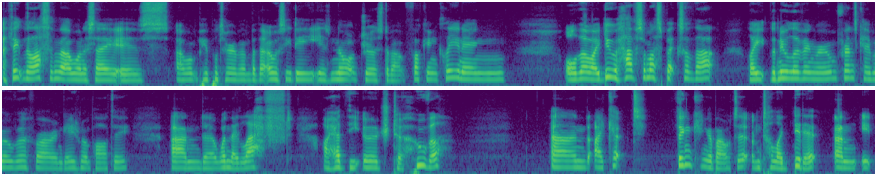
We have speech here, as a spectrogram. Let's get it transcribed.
I think the last thing that I want to say is I want people to remember that OCD is not just about fucking cleaning. Although I do have some aspects of that. Like the new living room, friends came over for our engagement party, and uh, when they left, I had the urge to hoover. And I kept thinking about it until I did it, and it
